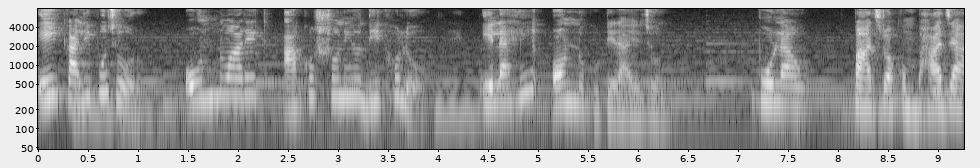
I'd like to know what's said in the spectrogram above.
এই কালী পুজোর অন্য আরেক আকর্ষণীয় দিক হল এলাহি অন্নকূটের আয়োজন। পোলাও পাঁচ রকম ভাজা,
